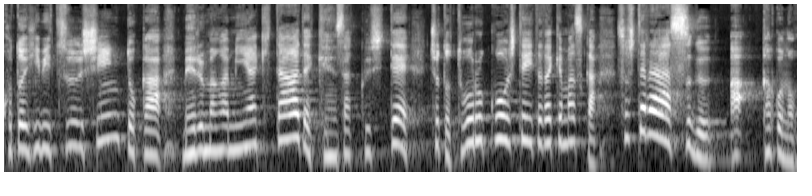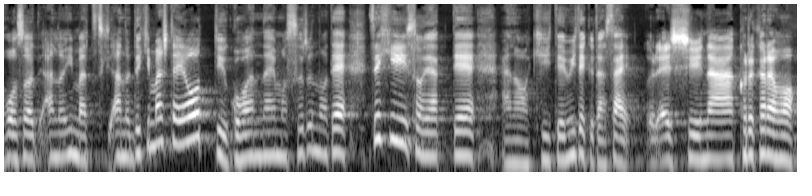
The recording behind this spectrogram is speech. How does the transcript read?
ことひび通信とかメルマガ宮北で検索して、ちょっと登録をしていただけますか。そしたらすぐ、あ、過去の放送、あの、今、あの、できましたよっていうご案内もするので、ぜひそうやって、あの、聞いてみてください。嬉しいな。これからも、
